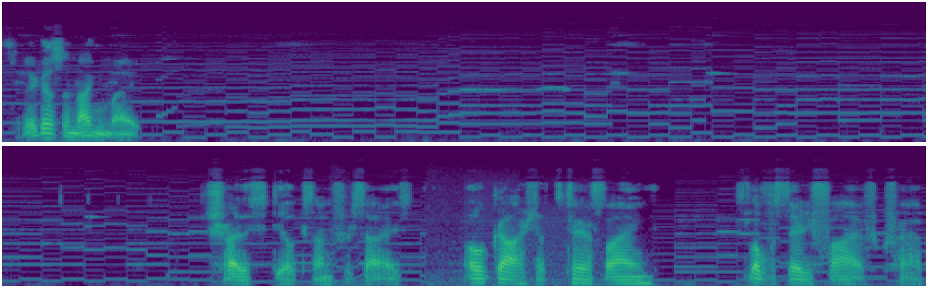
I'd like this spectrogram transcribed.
So there goes the Magnemite. Try the Steelix on for size. Oh gosh, that's terrifying. It's level 35, crap.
